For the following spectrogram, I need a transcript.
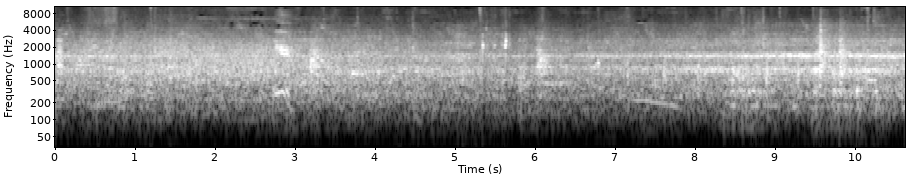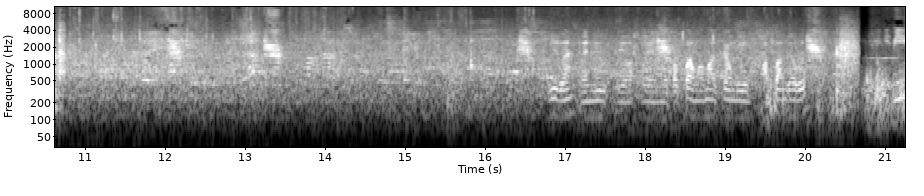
Last one. You kan, when you, your, when your papa and mama come with abang ke apa? We,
